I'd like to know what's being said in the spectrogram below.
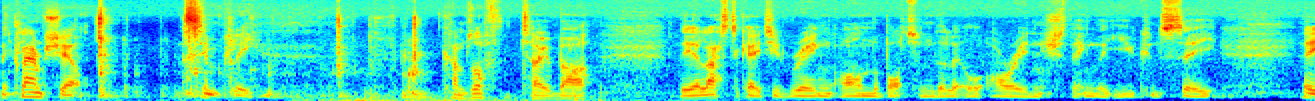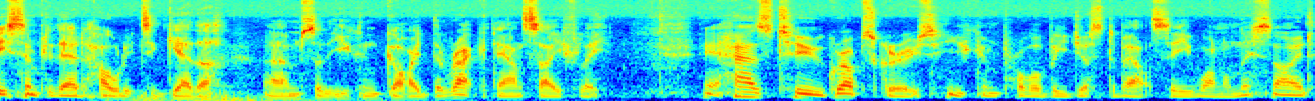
The clamshell simply comes off the tow bar, the elasticated ring on the bottom, the little orange thing that you can see, is simply there to hold it together um, so that you can guide the rack down safely. It has two grub screws, you can probably just about see one on this side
